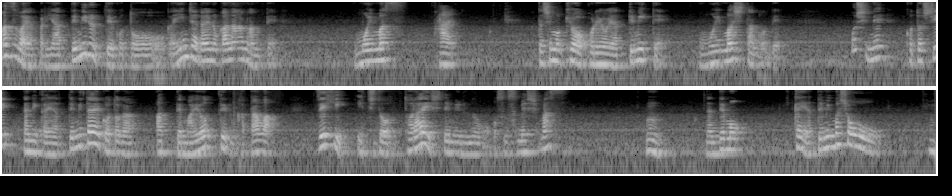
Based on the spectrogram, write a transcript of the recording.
まずはやっぱりやってみるっていうことがいいんじゃないのかななんて思います。はい。私も今日これをやってみて思いましたのでもしね今年何かやってみたいことがあって迷ってる方は是非一度トライしてみるのをおすすめしますうん何でも回やってみましょう。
